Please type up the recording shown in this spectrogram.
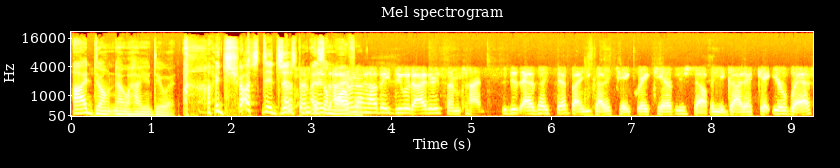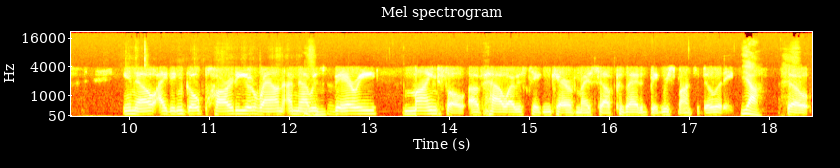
I don't know how you do it. I just, it just sometimes I don't know how they do it either. Sometimes, just as I said, but you got to take great care of yourself, and you got to get your rest. You know, I didn't go party around. I mean, I was Mm-hmm. very mindful of how I was taking care of myself because I had a big responsibility. yeah. So,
